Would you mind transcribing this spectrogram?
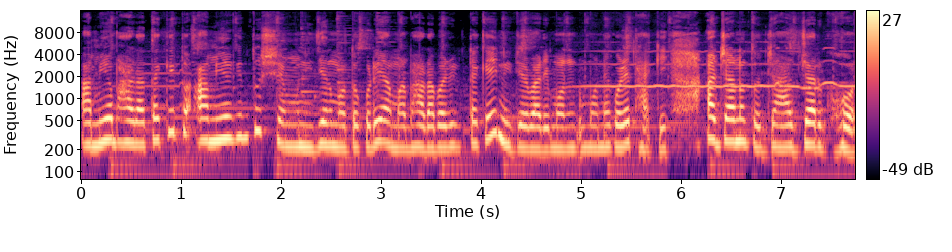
আমিও ভাড়া থাকি তো আমিও কিন্তু সে নিজের মতো করে আমার ভাড়া বাড়িটাকে নিজের বাড়ি মন- মনে করে থাকি। আর জানো তো যার যার ঘর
